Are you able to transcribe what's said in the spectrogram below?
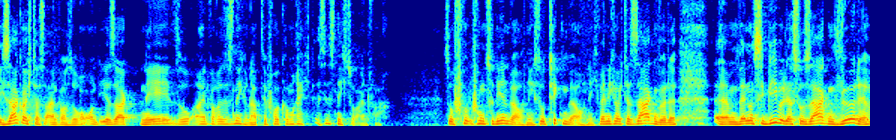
Ich sage euch das einfach so und ihr sagt, nee, so einfach ist es nicht. Und da habt ihr vollkommen recht. Es ist nicht so einfach. So fun funktionieren wir auch nicht, so ticken wir auch nicht. Wenn ich euch das sagen würde, ähm, wenn uns die Bibel das so sagen würde,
